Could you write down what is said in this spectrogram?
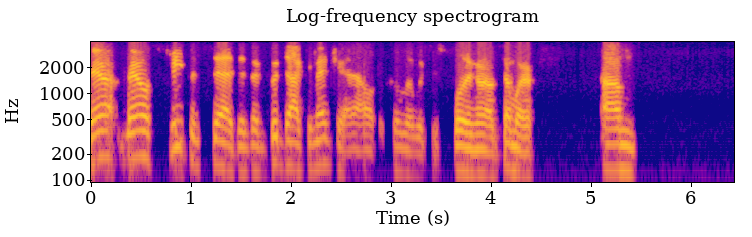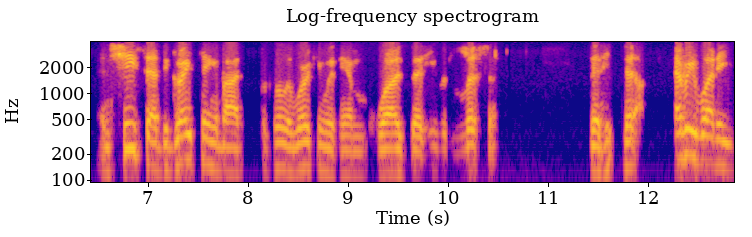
Meryl, Meryl Streep has said there's a good documentary on Alan Pakula, which is floating around somewhere, um, and she said the great thing about working with him was that he would listen. That, he, that everybody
